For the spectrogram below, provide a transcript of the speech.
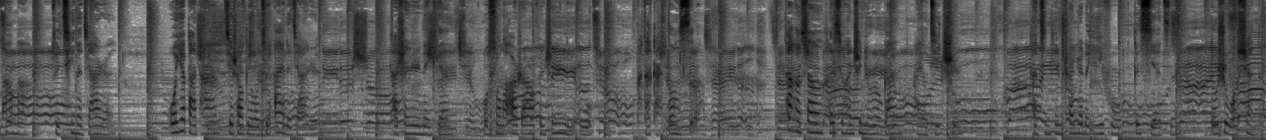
妈妈、最亲的家人，我也把他介绍给我最爱的家人。他生日那天，我送了二十二份生日礼物，把他感动死了。他好像很喜欢吃牛肉干，还有鸡翅。今天穿着的衣服跟鞋子都是我选的，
